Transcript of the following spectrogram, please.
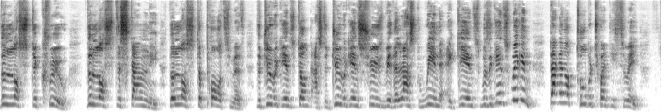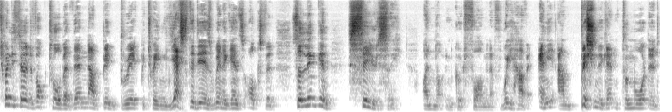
They lost to Crewe. They lost to Stanley. They lost to Portsmouth. They drew against Doncaster. Drew against Shrewsbury. The last win against was against Wigan. Back in October 23 23rd of October, then that big break between yesterday's win against Oxford. So Lincoln, seriously, are not in good form. And if we have any ambition of getting promoted,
